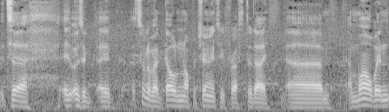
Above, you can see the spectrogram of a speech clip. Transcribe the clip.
it's a it was a, a, sort of a golden opportunity for us today. Um, and while we're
